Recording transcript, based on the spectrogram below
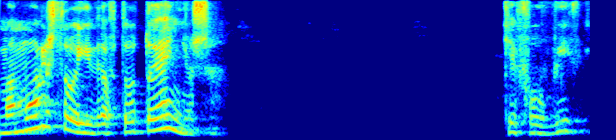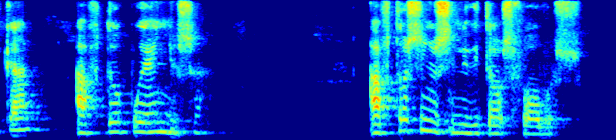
Μα μόλις το είδα αυτό, το ένιωσα. Και φοβήθηκα αυτό που ένιωσα. Αυτός είναι ο συνειδητός φόβος.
